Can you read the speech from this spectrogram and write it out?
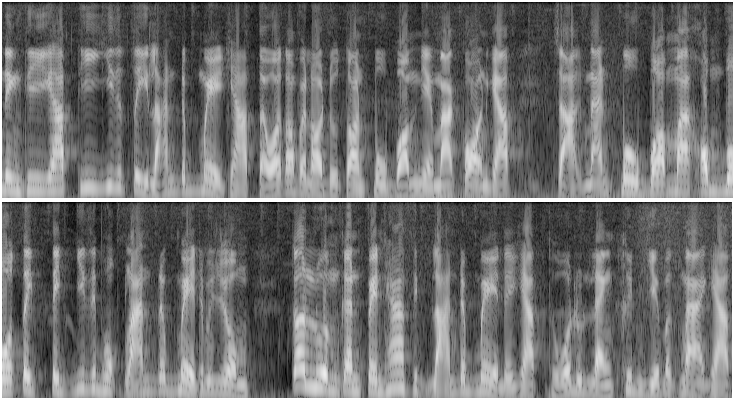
หนึ่งทีครับที่ 24 ล้านดาเมจครับ แต่ว่าต้องไปรอดูตอนปู่บอมเนี่ยมาก่อนครับ จากนั้นปู่บอมมาคอมโบติดติด 26 ล้านดาเมจท่านผู้ชม ก็รวมกันเป็น 50 ล้านดาเมจเลยครับ ถือว่ารุนแรงขึ้นเยอะมากๆครับ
